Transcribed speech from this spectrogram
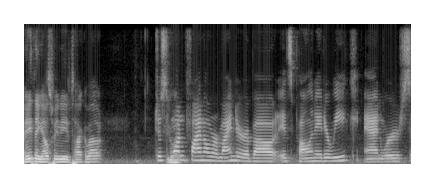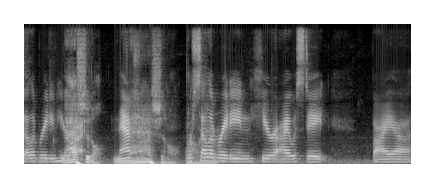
Anything else we need to talk about? Just one want- final reminder about it's pollinator week, and we're celebrating here. at- National. National. National. We're celebrating here at Iowa State by uh,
